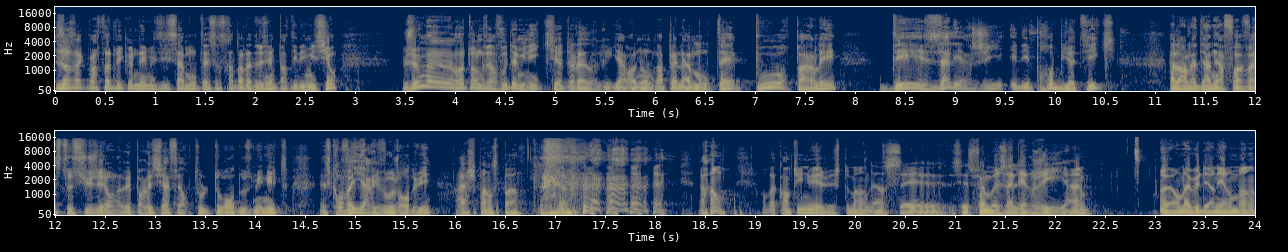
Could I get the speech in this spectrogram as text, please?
Jean-Jacques Martin de l'école Némésis à Montet, ce sera dans la deuxième partie de l'émission. Je me retourne vers vous, Dominique, de la Garonne, on le rappelle, à Montet, pour parler des allergies et des probiotiques. Alors la dernière fois, vaste sujet, on n'avait pas réussi à faire tout le tour en 12 minutes. Est-ce qu'on va y arriver aujourd'hui? Ah, je pense pas. non, on va continuer justement dans ces, ces fameuses allergies. Hein. Euh, on a vu dernièrement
